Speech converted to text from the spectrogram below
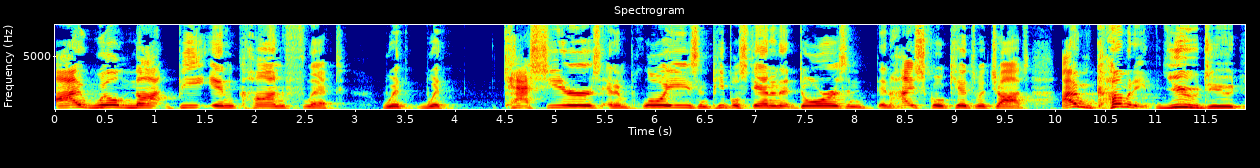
I will not be in conflict with with cashiers and employees and people standing at doors and, and high school kids with jobs. I'm coming at you, dude.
